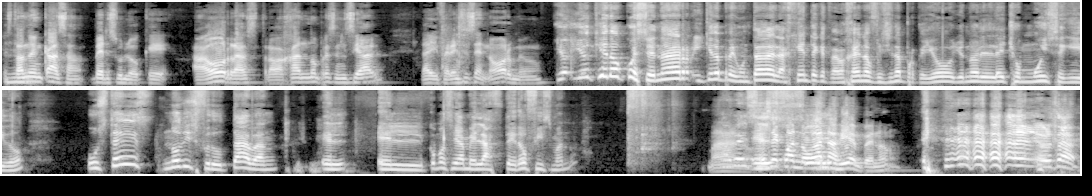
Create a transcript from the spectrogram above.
estando en casa versus lo que ahorras trabajando presencial, la diferencia es enorme. ¿no? Yo, yo quiero cuestionar y quiero preguntar a la gente que trabaja en la oficina, porque yo, yo no le he hecho muy seguido. ¿Ustedes no disfrutaban el, el ¿cómo se llama? El after office, mano? Mano, veces ese cuando sí. ganas bien, pues, ¿no? o sea,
